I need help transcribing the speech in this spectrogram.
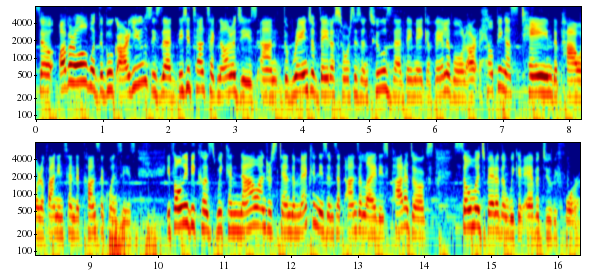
So overall, what the book argues is that digital technologies and the range of data sources and tools that they make available are helping us tame the power of unintended consequences, if only because we can now understand the mechanisms that underlie this paradox so much better than we could ever do before.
